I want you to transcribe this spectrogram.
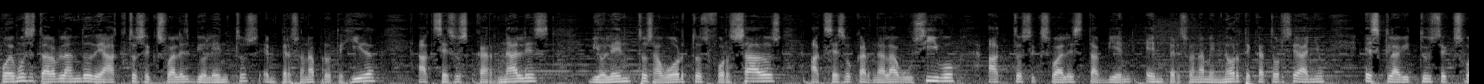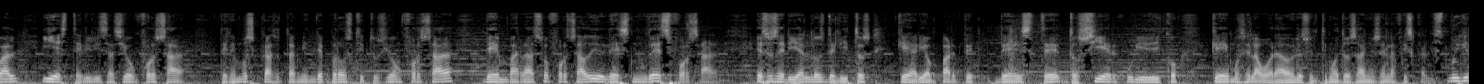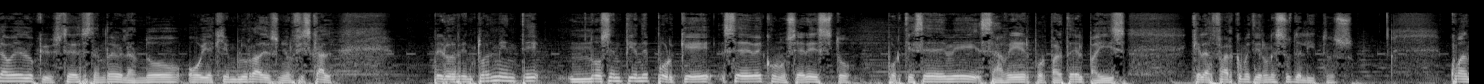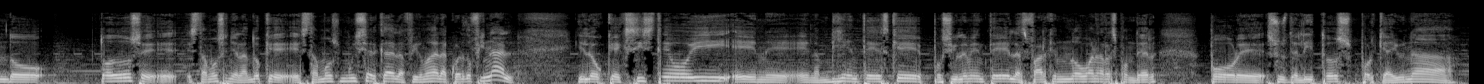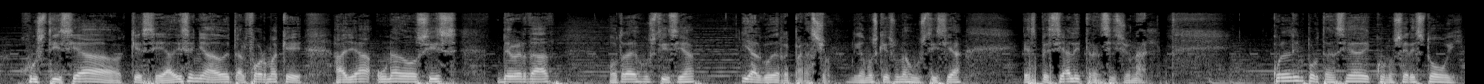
Podemos estar hablando de actos sexuales violentos en persona protegida, accesos carnales violentos, abortos forzados, acceso carnal abusivo, actos sexuales también en persona menor de 14 años, esclavitud sexual y esterilización forzada tenemos casos también de prostitución forzada, de embarazo forzado y de desnudez forzada. Esos serían los delitos que harían parte de este dossier jurídico que hemos elaborado en los últimos dos años en la Fiscalía. Muy grave lo que ustedes están revelando hoy aquí en Blue Radio, señor fiscal. Pero eventualmente no se entiende por qué se debe conocer esto ¿Por qué se debe saber por parte del país que las FARC cometieron estos delitos? Cuando todos eh, estamos señalando que estamos muy cerca de la firma del acuerdo final. Y lo que existe hoy en eh, el ambiente es que posiblemente las FARC no van a responder por eh, sus delitos porque hay una justicia que se ha diseñado de tal forma que haya una dosis de verdad, otra de justicia y algo de reparación. Digamos que es una justicia especial y transicional. ¿Cuál es la importancia de conocer esto hoy?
